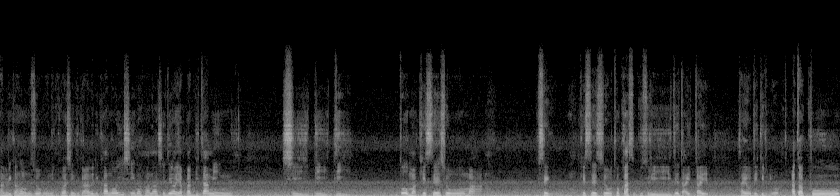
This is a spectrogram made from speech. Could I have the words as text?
あアメリカの方の情報に詳しいんだけどアメリカの医師の話ではやっぱビタミン C、B、D と、まあ、血栓症を、まあ、防ぐ。血栓症を溶かす薬で大体対応できるよあとはこ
